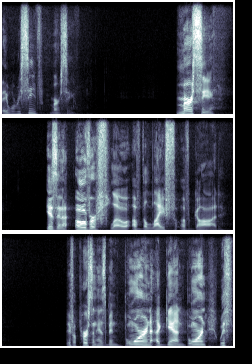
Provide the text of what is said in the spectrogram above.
they will receive mercy. Mercy is an overflow of the life of God. If a person has been born again, born with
